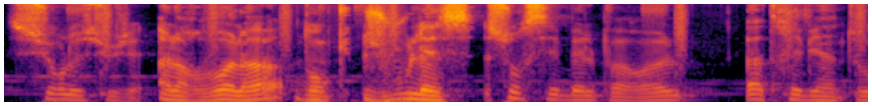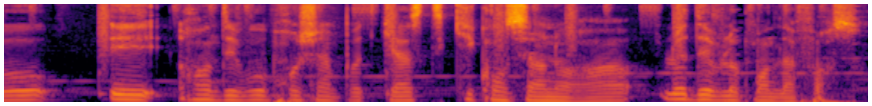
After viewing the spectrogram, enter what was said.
sur le sujet. Alors voilà, donc je vous laisse sur ces belles paroles. À très bientôt et rendez-vous au prochain podcast qui concernera le développement de la force.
